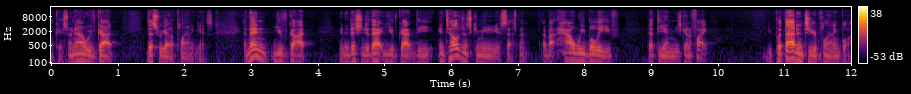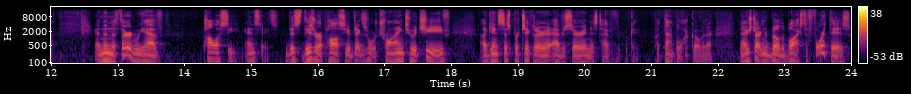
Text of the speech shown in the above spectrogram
Okay, so now we've got this we got to plan against. And then you've got, in addition to that, you've got the intelligence community assessment about how we believe that the enemy is going to fight. You put that into your planning block. And then the third, we have policy end states. This, these are a policy objectives, what we're trying to achieve against this particular adversary and this type of, okay, put that block over there. Now you're starting to build the blocks. The fourth is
